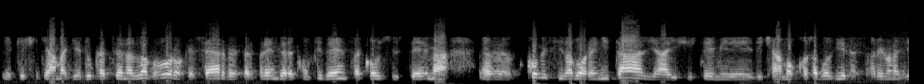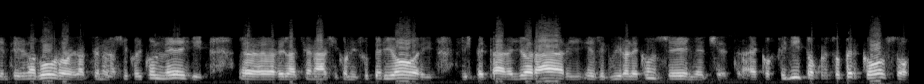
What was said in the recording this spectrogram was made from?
eh, che si chiama di educazione al lavoro che serve per prendere confidenza col sistema, eh, come si lavora in Italia, i sistemi, diciamo, cosa vuol dire stare in un ambiente di lavoro, relazionarsi con i colleghi, eh, relazionarsi con i superiori, rispettare gli orari, eseguire le consegne, eccetera. Ecco, finito questo percorso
